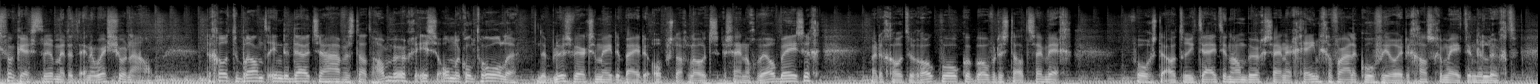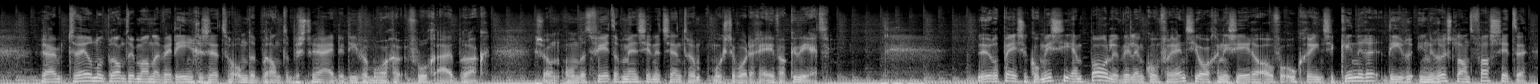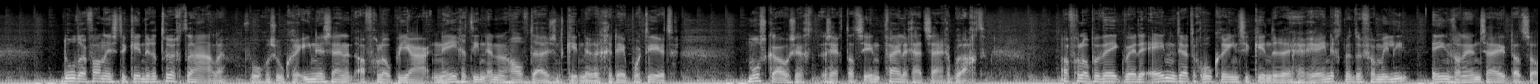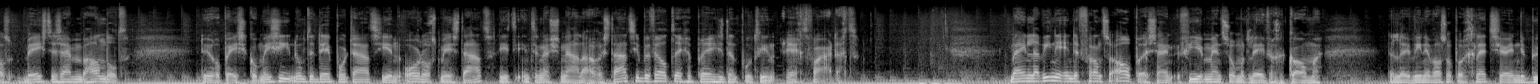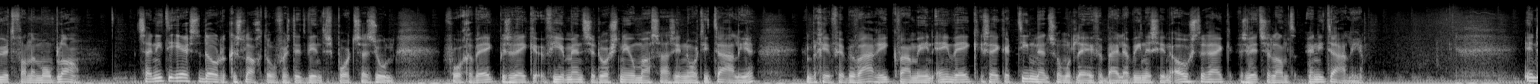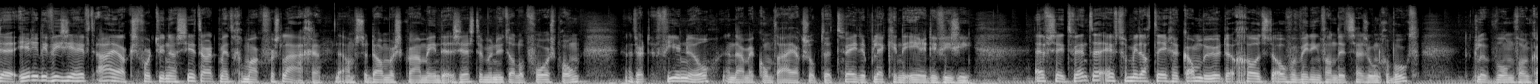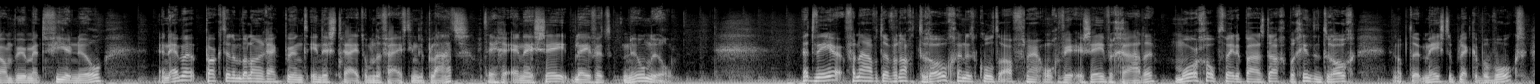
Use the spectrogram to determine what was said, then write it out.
Van Kesteren met het NOS-journaal. De grote brand in de Duitse havenstad Hamburg is onder controle. De bluswerkzaamheden bij de opslagloods zijn nog wel bezig... maar de grote rookwolken boven de stad zijn weg. Volgens de autoriteiten in Hamburg zijn er geen gevaarlijke hoeveelheden gas gemeten in de lucht. Ruim 200 brandweermannen werden ingezet om de brand te bestrijden... die vanmorgen vroeg uitbrak. Zo'n 140 mensen in het centrum moesten worden geëvacueerd. De Europese Commissie en Polen willen een conferentie organiseren over Oekraïnse kinderen die in Rusland vastzitten. Doel daarvan is de kinderen terug te halen. Volgens Oekraïne zijn het afgelopen jaar 19.500 kinderen gedeporteerd. Moskou zegt, zegt dat ze in veiligheid zijn gebracht. Afgelopen week werden 31 Oekraïnse kinderen herenigd met hun familie. Een van hen zei dat ze als beesten zijn behandeld. De Europese Commissie noemt de deportatie een oorlogsmisdaad... die het internationale arrestatiebevel tegen president Poetin rechtvaardigt. Bij een lawine in de Franse Alpen zijn vier mensen om het leven gekomen. De lawine was op een gletsjer in de buurt van de Mont Blanc. Het zijn niet de eerste dodelijke slachtoffers dit wintersportseizoen. Vorige week bezweken vier mensen door sneeuwmassa's in Noord-Italië. En begin februari kwamen in één week zeker tien mensen om het leven... bij lawines in Oostenrijk, Zwitserland en Italië. In de eredivisie heeft Ajax Fortuna Sittard met gemak verslagen. De Amsterdammers kwamen in de zesde minuut al op voorsprong. Het werd 4-0 en daarmee komt Ajax op de tweede plek in de eredivisie. FC Twente heeft vanmiddag tegen Cambuur de grootste overwinning van dit seizoen geboekt. De club won van Cambuur met 4-0. En Emmen pakte een belangrijk punt in de strijd om de 15e plaats. Tegen NEC bleef het 0-0. Het weer, vanavond en vannacht droog en het koelt af naar ongeveer 7 graden. Morgen op Tweede Paasdag begint het droog en op de meeste plekken bewolkt.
